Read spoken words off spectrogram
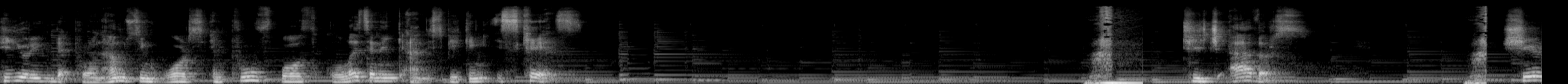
Hearing the pronouncing words improve both listening and speaking skills. Teach others. Share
